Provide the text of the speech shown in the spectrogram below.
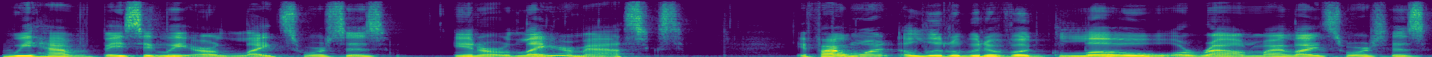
we have basically our light sources in our layer masks, if I want a little bit of a glow around my light sources,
